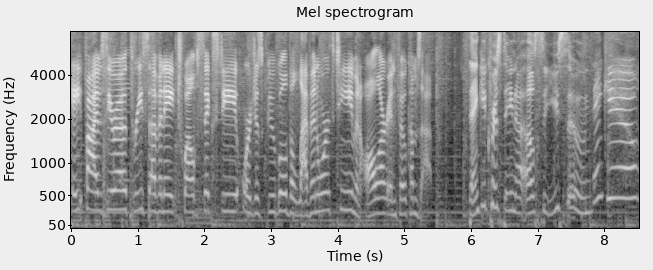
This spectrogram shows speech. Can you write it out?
850 378 1260 or just Google the Leavenworth team and all our info comes up. Thank you, Christina. I'll see you soon. Thank you.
